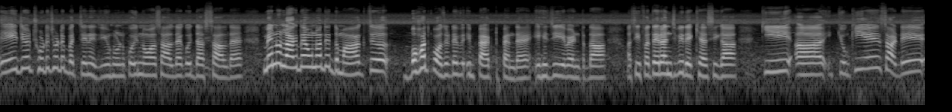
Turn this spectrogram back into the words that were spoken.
ਇਹ ਜੋ ਛੋਟੇ ਛੋਟੇ ਬੱਚੇ ਨੇ ਜੀ, ਹੁਣ ਕੋਈ 9 ਸਾਲ ਦਾ ਕੋਈ 10 ਸਾਲ ਦਾ ਮੈਨੂੰ ਲੱਗਦਾ ਉਹਨਾਂ ਦੇ ਦਿਮਾਗ 'ਚ ਬਹੁਤ ਪੋਜ਼ਿਟਿਵ ਇੰਪੈਕਟ ਪੈਂਦਾ ਹੈ। ਇਹ ਜੀ ਇਵੈਂਟ ਦਾ ਅਸੀਂ ਫਤਿਹ ਰੰਜ ਵੀ ਦੇਖਿਆ ਸੀਗਾ ਕਿ ਕਿਉਂਕਿ ਇਹ ਸਾਡੇ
